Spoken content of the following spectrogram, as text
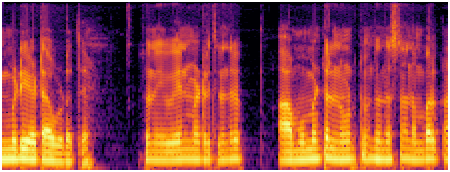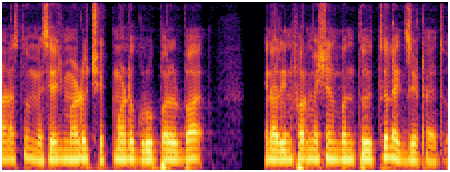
ಇಮ್ಮಿಡಿಯೇಟ್ ಆಗಿಬಿಡುತ್ತೆ. ಸೊ ನೀವು ಏನು ಮಾಡಿರ್ತೀರ ಅಂದರೆ, ಆ ಮೂಮೆಂಟಲ್ಲಿ ನೋಡ್ತು ಅಂತ ತಕ್ಷಣ ನಂಬರ್ ಕಾಣಿಸ್ತು ಮೆಸೇಜ್ ಮಾಡು ಚೆಕ್ ಮಾಡು ಗ್ರೂಪಲ್ಲಿ ಬಾ. ಏನಾದ್ರು ಇನ್ಫಾರ್ಮೇಷನ್ ಬಂತು, ಇತ್ತು, ಇಲ್ಲ ಎಕ್ಸಿಟ್ ಆಯಿತು.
